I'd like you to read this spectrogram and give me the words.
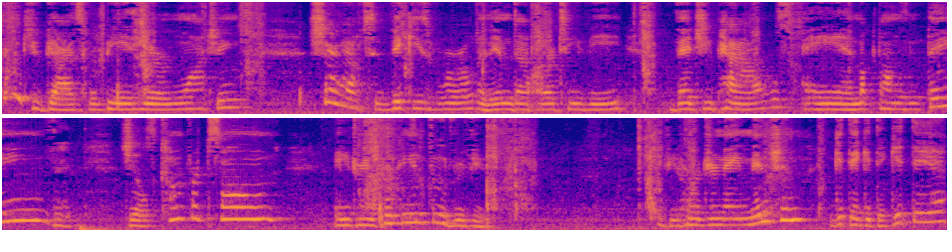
Thank you guys for being here and watching. Shout out to Vicky's World and M.RTV, Veggie Pals, and Mukbangs and Things, and Jill's Comfort Zone. Adrian Cooking and Food Review. If you heard your name mentioned, get there, get there, get there.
